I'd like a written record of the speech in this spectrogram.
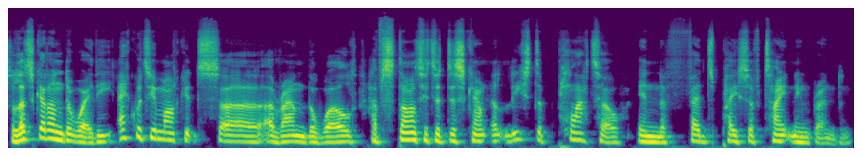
So let's get underway. The equity markets uh, around the world have started to discount at least a plateau in the Fed's pace of tightening, Brendan,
